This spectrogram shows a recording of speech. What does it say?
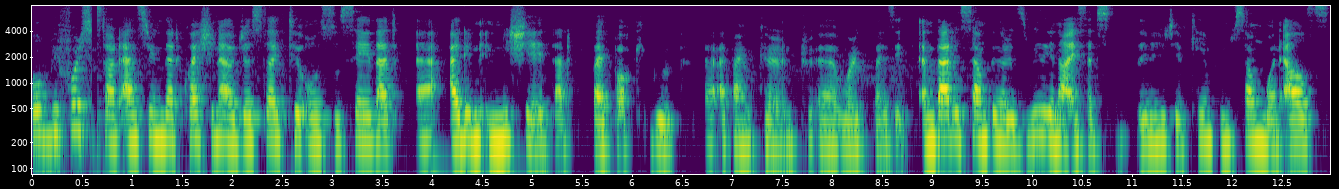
Well, before I start answering that question, I would just like to also say that uh, I didn't initiate that BIPOC group uh, at my current uh, workplace. It, and that is something that is really nice that the initiative came from someone else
